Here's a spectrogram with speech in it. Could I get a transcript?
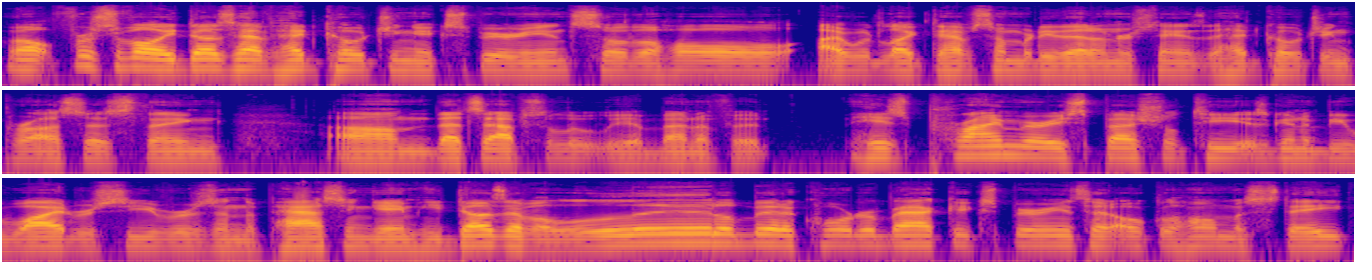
Well, first of all, he does have head coaching experience, so the whole I would like to have somebody that understands the head coaching process thing, um, that's absolutely a benefit. His primary specialty is going to be wide receivers and the passing game. He does have a little bit of quarterback experience at Oklahoma State,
